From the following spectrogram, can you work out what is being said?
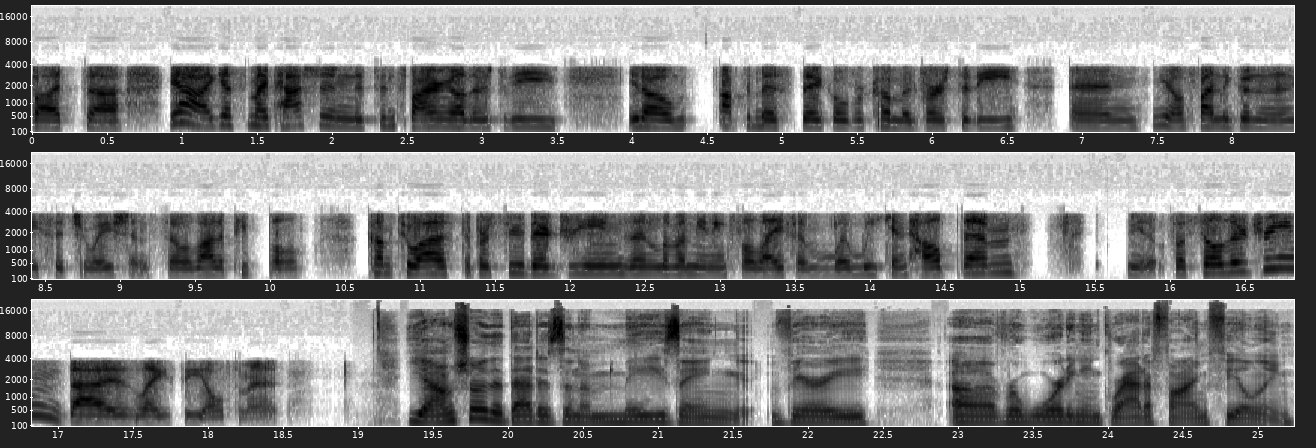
But uh, yeah, I guess my passion it's inspiring others to be, you know, optimistic, overcome adversity, and you know, find the good in any situation. So a lot of people come to us to pursue their dreams and live a meaningful life, and when we can help them, you know, fulfill their dream, that is like the ultimate. Yeah, I'm sure that that is an amazing, very uh, rewarding and gratifying feeling.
